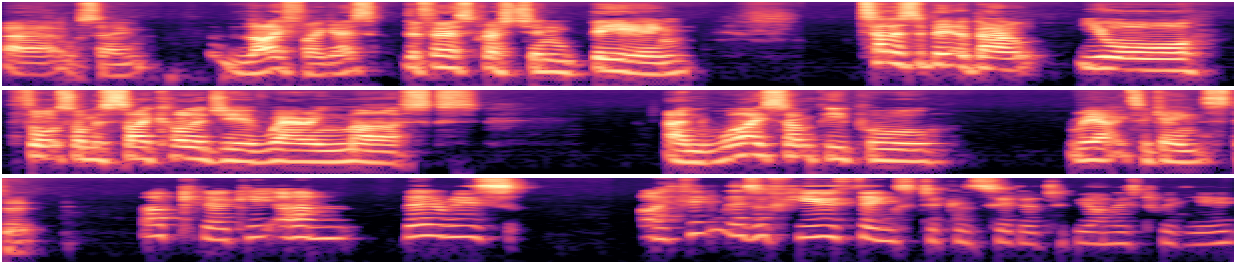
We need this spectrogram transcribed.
uh, also life, I guess. The first question being, tell us a bit about your thoughts on the psychology of wearing masks and why some people react against it. Okay, okay. Um, there is I think there's a few things to consider, to be honest with you.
